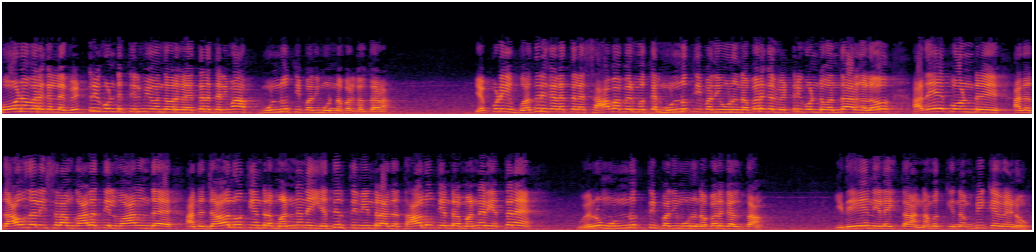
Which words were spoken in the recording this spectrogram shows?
போனவர்களில் வெற்றி கொண்டு திரும்பி வந்தவர்கள் எத்தனை தெரியுமா? முன்னூத்தி பதிமூணு நபர்கள் தானா? எப்படி பதிரு காலத்துல சஹாபா பெருமக்கள் முன்னூத்தி பதிமூணு நபர்கள் வெற்றி கொண்டு வந்தார்களோ அதே போன்று அந்த தாவூத் அலி இஸ்லாம் காலத்தில் வாழ்ந்த அந்த ஜாலூத் என்ற மன்னனை எதிர்த்து நின்ற அந்த தாலூத் என்ற மன்னர் எத்தனை? வெறும் முன்னூத்தி பதிமூணு நபர்கள் தான். இதே நிலைதான் நமக்கு நம்பிக்கை வேணும்.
